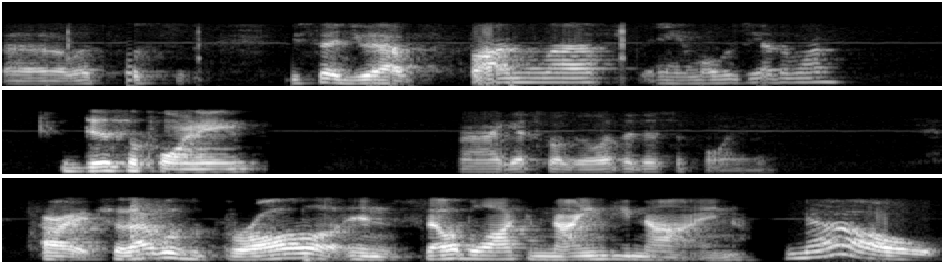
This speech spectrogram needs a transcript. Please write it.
Uh, let's let's. You said you have fun left, and what was the other one? Disappointing. Uh, I guess we'll go with the disappointing. All right, so that was Brawl in Cell Block 99. No.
